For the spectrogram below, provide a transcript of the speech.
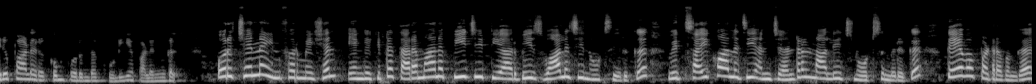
இருப்பாளருக்கும் பொருந்தக்கூடிய பலன்கள். ஒரு சின்ன இன்ஃபர்மேஷன் எங்ககிட்ட தரமான P G T R B zoology notes இருக்குது with psychology and general knowledge நோட்ஸும் இருக்குது தேவைப்படுறவங்க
